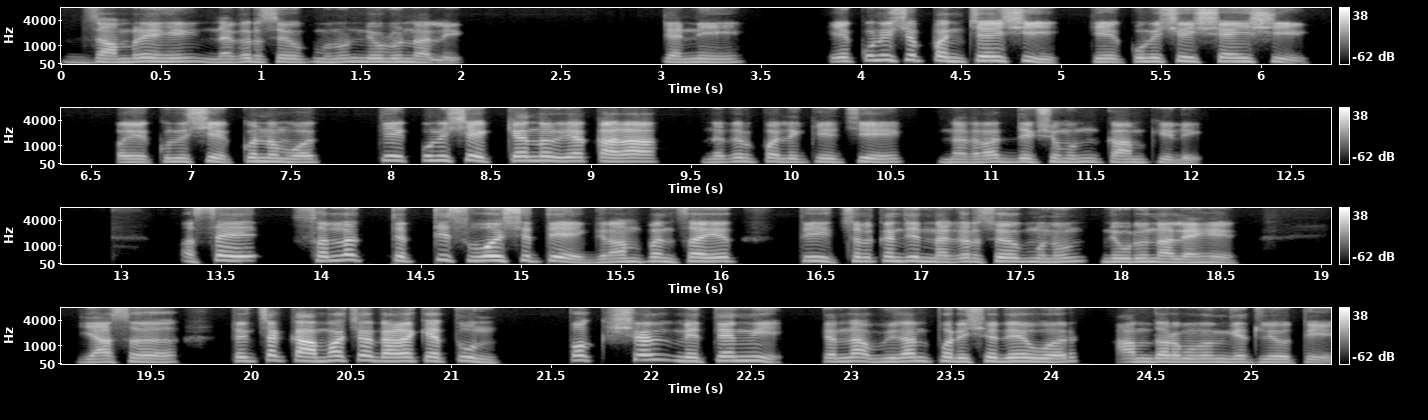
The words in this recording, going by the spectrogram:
जांभळे हे नगरसेवक म्हणून निवडून आले. त्यांनी एकोणीसशे पंच्याऐंशी ते एकोणीसशे शहाऐंशी व एकोणीसशे एकोणनव्वद ते एकोणीसशे एक्क्याण्णव या काळात नगरपालिकेचे नगराध्यक्ष म्हणून काम केले. असे सलग तेहतीस वर्ष ते ग्रामपंचायत ते इचलकंजी नगरसेवक म्हणून निवडून आले आहेत. यासह त्यांच्या कामाच्या धडाक्यातून पक्ष नेत्यांनी त्यांना विधान परिषदेवर आमदार म्हणून घेतले होते.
